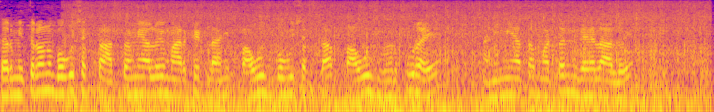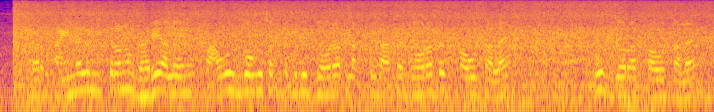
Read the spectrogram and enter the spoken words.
तर मित्रांनो बघू शकता आता मी आलो आहे मार्केटला आणि पाऊस बघू शकता. पाऊस भरपूर आहे आणि मी आता मटण घ्यायला आलो आहे तर फायनल मित्रांनो घरी आलो आहे पाऊस बघू शकता किती जोरात लागतो आता जोरातच पाऊस आला आहे खूप जोरात पाऊस आला आहे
